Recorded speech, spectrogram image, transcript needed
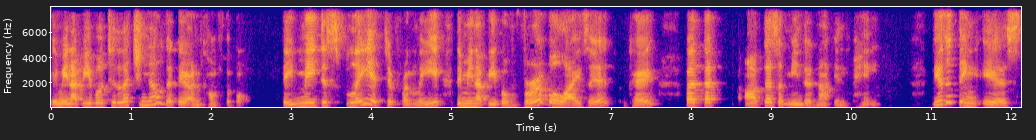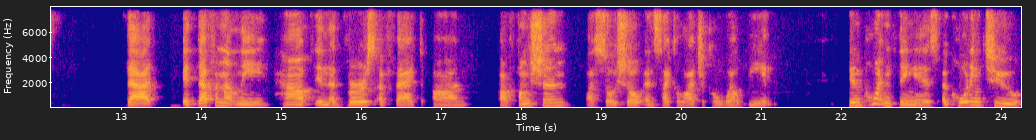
they may not be able to let you know that they're uncomfortable. They may display it differently. They may not be able to verbalize it, okay? But that uh, doesn't mean they're not in pain. The other thing is that it definitely have an adverse effect on our function, our social and psychological well-being. The important thing is, according to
